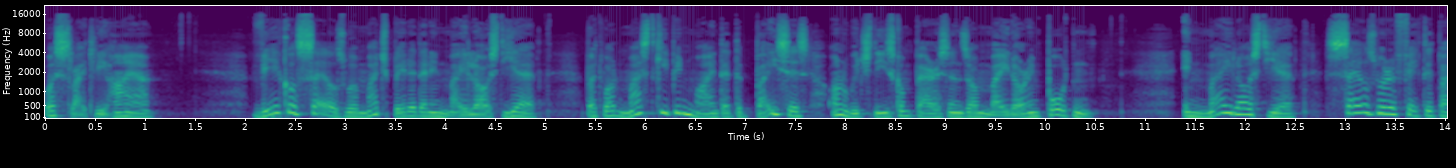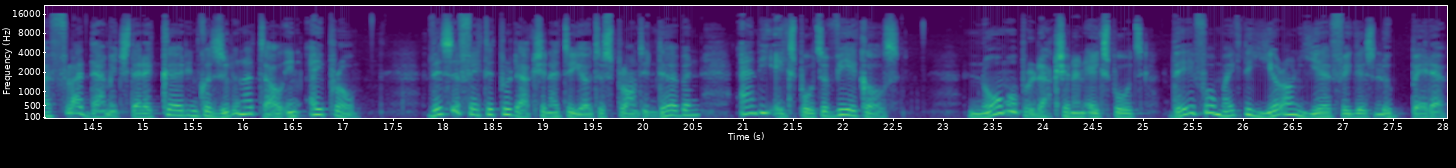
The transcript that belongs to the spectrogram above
was slightly higher. Vehicle sales were much better than in May last year, but one must keep in mind that the basis on which these comparisons are made are important. In May last year, sales were affected by flood damage that occurred in KwaZulu-Natal in April. This affected production at Toyota's plant in Durban and the exports of vehicles. Normal production and exports therefore make the year on year figures look better,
